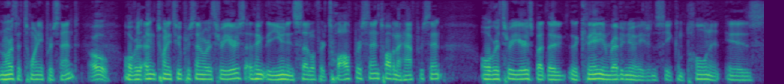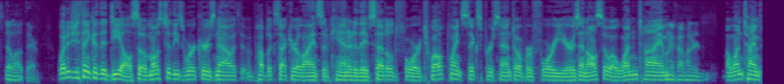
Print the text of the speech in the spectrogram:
north of twenty percent. Oh. over I think twenty two percent over three years. I think the union settled for twelve percent, twelve and a half percent over three years. But the the Canadian Revenue Agency component is still out there. What did you think of the deal? So most of these workers now with the Public Sector Alliance of Canada, they've settled for 12.6% over four years and also a one-time, Twenty five hundred. a one-time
